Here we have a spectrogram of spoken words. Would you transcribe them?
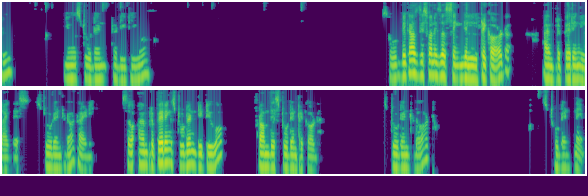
to new student DTO so because this one is a single record I'm preparing like this student.id so I'm preparing student DTO from the student record. Student dot student name.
